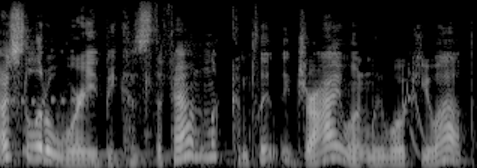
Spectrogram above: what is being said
I was a little worried because the fountain looked completely dry when we woke you up.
